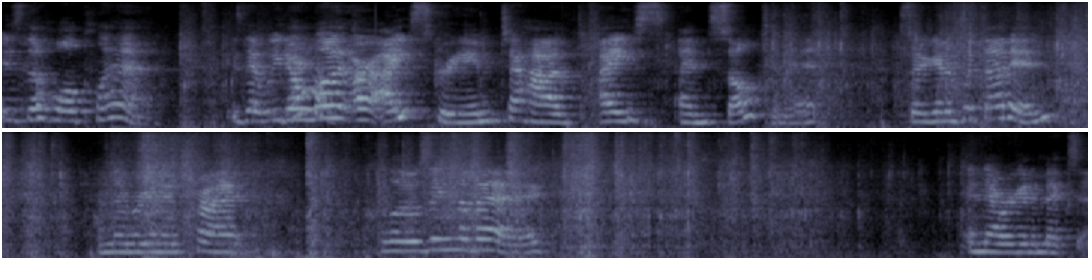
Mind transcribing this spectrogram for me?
is the whole plan. Is that we don't want our ice cream to have ice and salt in it. So you're gonna put that in, and then we're gonna try closing the bag. And now we're gonna mix it.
